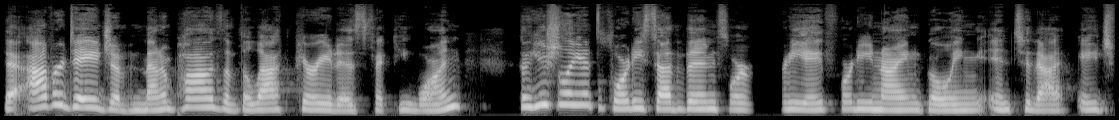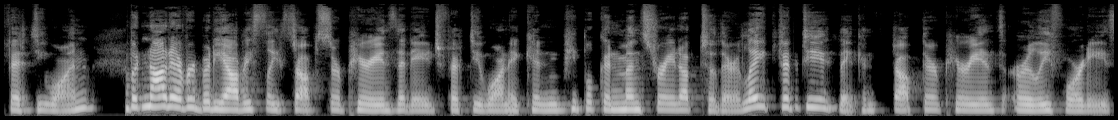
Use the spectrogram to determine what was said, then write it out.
the average age of menopause of the last period is 51. So usually it's 47, 48, 49 going into that age 51. But not everybody obviously stops their periods at age 51. It can people can menstruate up to their late 50s, they can stop their periods early 40s.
